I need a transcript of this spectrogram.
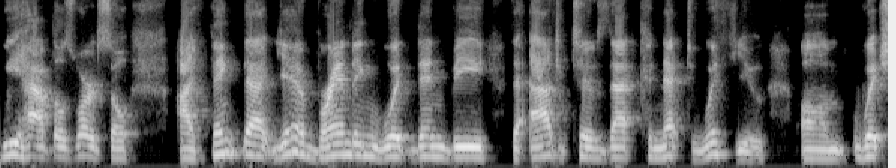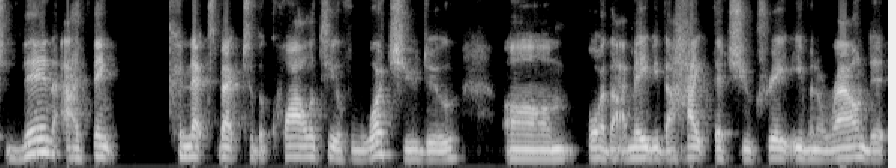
we have those words. So I think that, yeah, branding would then be the adjectives that connect with you, um, which then I think connects back to the quality of what you do um, or the, maybe the hype that you create even around it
